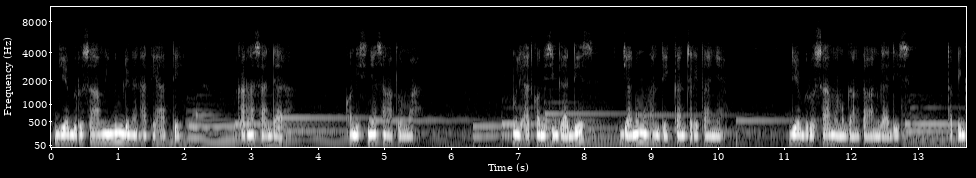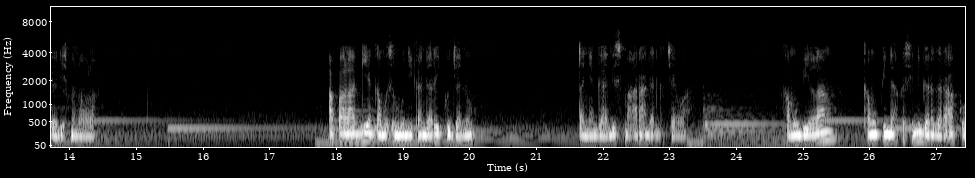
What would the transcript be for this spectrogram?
Dia berusaha minum dengan hati-hati karena sadar kondisinya sangat lemah. Melihat kondisi gadis, Janu menghentikan ceritanya. Dia berusaha memegang tangan gadis, tapi gadis menolak. Apalagi yang kamu sembunyikan dariku, Janu? Tanya gadis marah dan kecewa. Kamu bilang kamu pindah ke sini gara-gara aku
